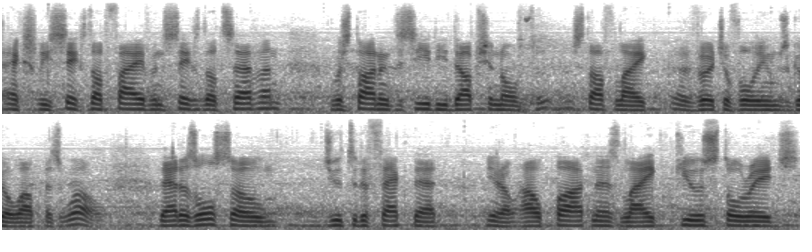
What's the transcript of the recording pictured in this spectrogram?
actually 6.5 and 6.7, we're starting to see the adoption of stuff like virtual volumes go up as well. That is also due to the fact that you know, our partners like Pure Storage,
